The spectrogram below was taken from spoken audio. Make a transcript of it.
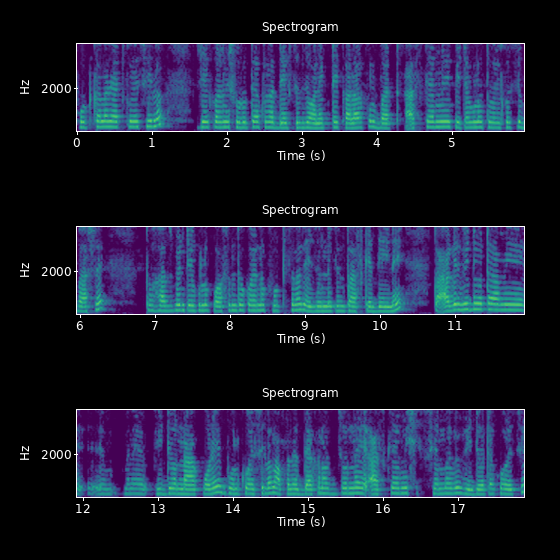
ফুড কালার অ্যাড করেছিলাম। যে কারণে শুরুতে আপনারা দেখছেন যে অনেকটাই কালারফুল বাট আজকে আমি পিঠাগুলো তৈরি করছি বাসায়। তো হাজব্যান্ড এগুলো পছন্দ করে না ফুড কালার এই জন্য কিন্তু আজকে দেই নেই। তো আগের ভিডিওটা আমি মানে ভিডিও না করে ভুল করেছিলাম আপনাদের দেখানোর জন্য আজকে আমি সেমভাবে ভিডিওটা করেছি।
